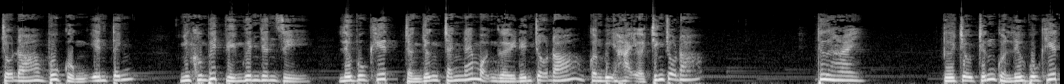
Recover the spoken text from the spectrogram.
Chỗ đó vô cùng yên tĩnh. Nhưng không biết vì nguyên nhân gì, Lưu Vũ Khiết chẳng những tránh né mọi người đến chỗ đó, Còn bị hại ở chính chỗ đó. Thứ hai, Từ triệu chứng của Lưu Vũ Khiết,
